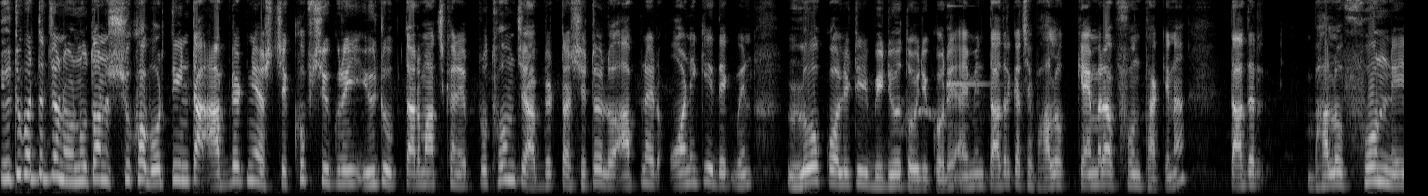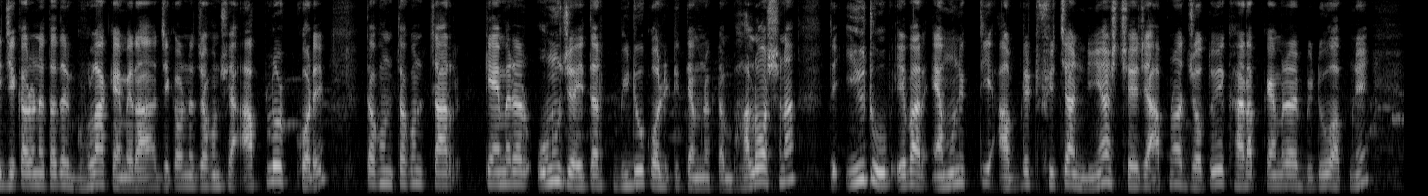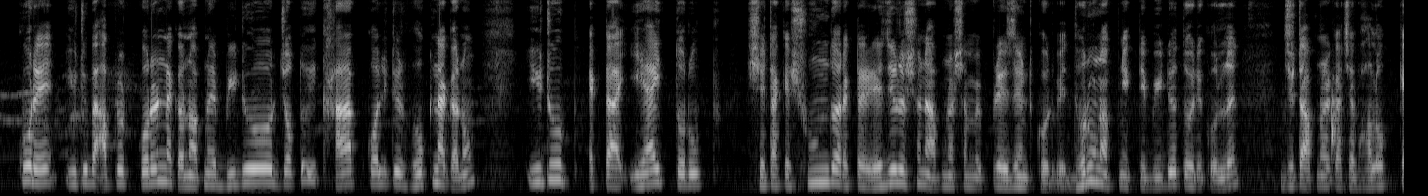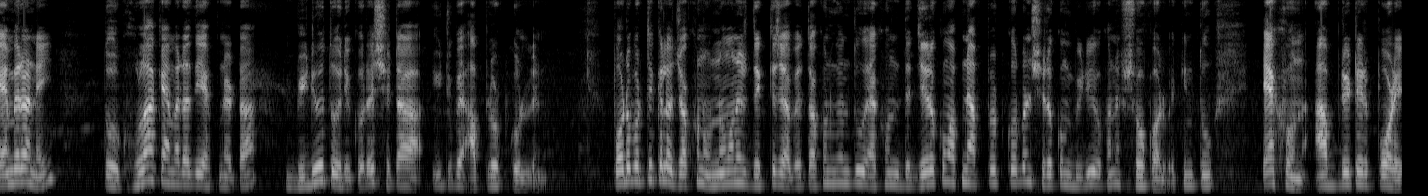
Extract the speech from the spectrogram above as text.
ইউটিউবারদের জন্য নতুন সুখবর তিনটা আপডেট নিয়ে আসছে। খুব শীঘ্রই ইউটিউব তার মাঝখানে প্রথম যে আপডেটটা, সেটা হলো আপনার অনেকেই দেখবেন লো কোয়ালিটির ভিডিও তৈরি করে। আই মিন তাদের কাছে ভালো ক্যামেরা ফোন থাকে না। তাদের ভালো ফোন নেই, যে কারণে তাদের ঘোলা ক্যামেরা যে কারণে যখন সে আপলোড করে, তখন তখন চার ক্যামেরার অনুযায়ী তার ভিডিও কোয়ালিটি তেমন একটা ভালো আসে না। তো ইউটিউব এবার এমন একটি আপডেট ফিচার নিয়ে আসছে যে আপনার যতই খারাপ ক্যামেরার ভিডিও আপনি করে ইউটিউবে আপলোড করেন না কেন, আপনার ভিডিও যতই খারাপ কোয়ালিটির হোক না কেন ইউটিউব একটা এআই তরূপ সেটাকে সুন্দর একটা রেজলিউশনে আপনার সামনে প্রেজেন্ট করবে। ধরুন আপনি একটি ভিডিও তৈরি করলেন, যেটা আপনার কাছে ভালো ক্যামেরা নেই, তো ঘোলা ক্যামেরা দিয়ে আপনি একটা ভিডিও তৈরি করে সেটা ইউটিউবে আপলোড করলেন। পরবর্তীকালে যখন অন্য মানুষ দেখতে যাবে, তখন কিন্তু এখন যেরকম আপনি আপলোড করবেন, সেরকম ভিডিও ওখানে শো করবে। কিন্তু এখন আপডেটের পরে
